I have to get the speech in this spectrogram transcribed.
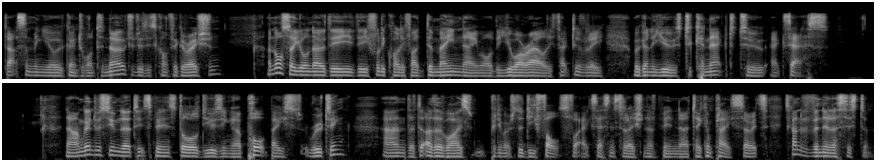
That's something you're going to want to know to do this configuration. And also you'll know the, the fully qualified domain name or the URL effectively we're going to use to connect to XS. Now I'm going to assume that it's been installed using a port-based routing and that otherwise pretty much the defaults for XS installation have been uh, taken place. So it's, it's kind of a vanilla system.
